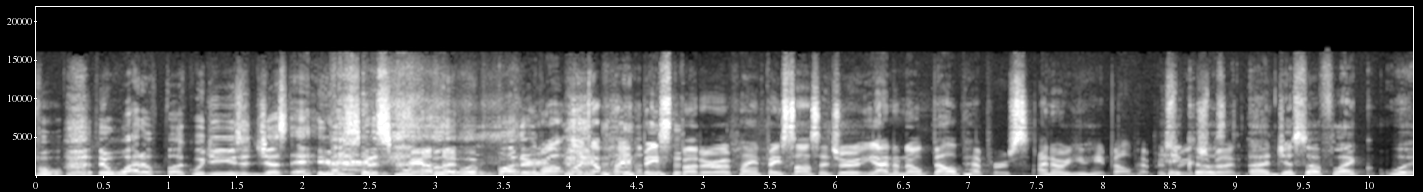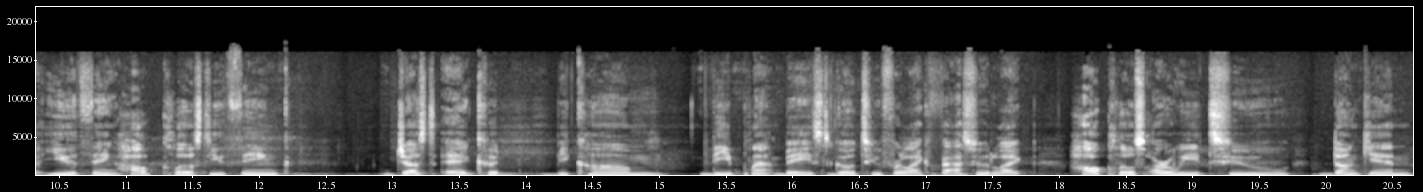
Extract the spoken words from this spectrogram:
But then why the fuck would you use a just egg? You're just gonna scramble it with butter. well, like a plant-based butter or a plant-based sausage or yeah, I don't know bell peppers. I know you hate bell peppers, Hey, Reach, Coast, but uh, just off like what you think, how close do you think Just Egg could become the plant-based go-to for like fast food? Like, how close are we to Dunkin'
